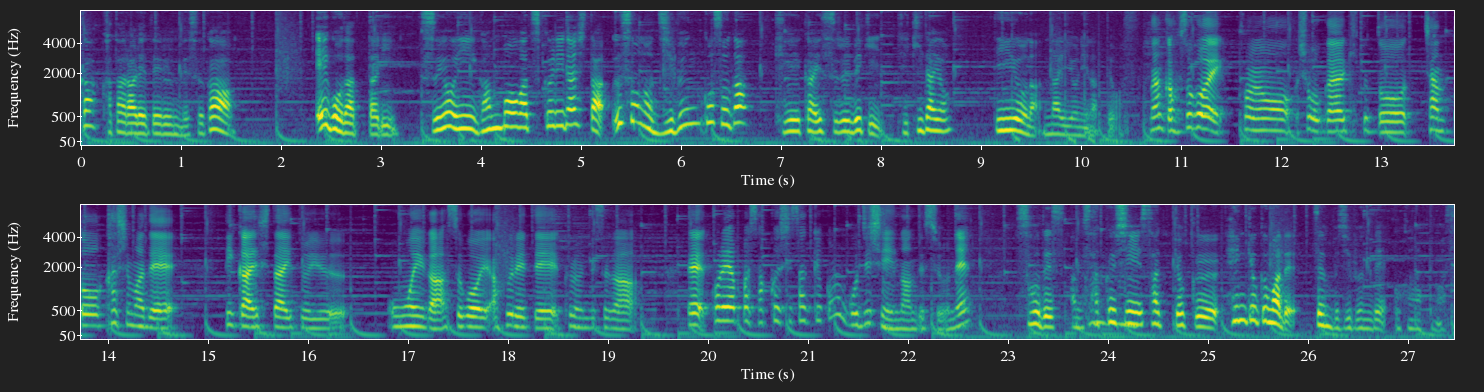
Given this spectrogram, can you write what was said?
が語られてるんですがエゴだったり強い願望が作り出した嘘の自分こそが警戒するべき敵だよっていうような内容になってます。なんかすごいこの紹介を聞くとちゃんと歌詞まで理解したいという思いがすごい溢れてくるんですがでこれやっぱり作詞作曲もご自身なんですよね？そうです。あの作詞作曲編曲まで全部自分で行ってます。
